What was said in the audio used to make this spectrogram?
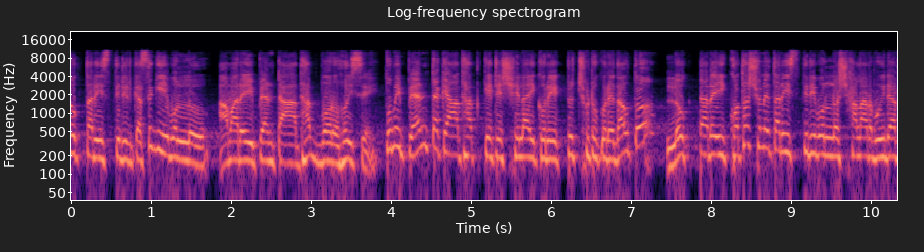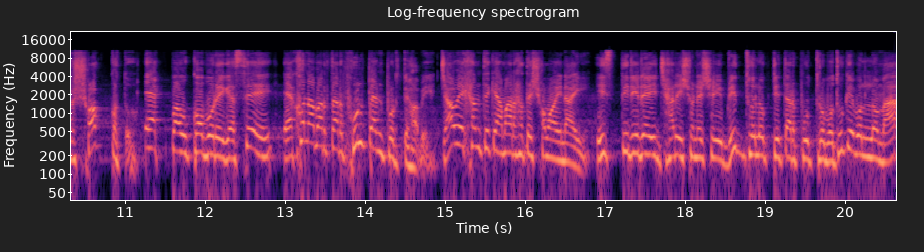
লোক তার স্ত্রীর কাছে গিয়ে বলল, আমার এই প্যান্টটা আধ হাত বড় হয়েছে তুমি প্যান্টটাকে আধ হাত কেটে সেলাই করে একটু ছোট করে দাও তো। লোকটার এই কথা শুনে তার স্ত্রী বলল, শালার বইরার শখ কত? এক পাও কবরে গেছে, এখন আবার তার ফুল প্যান্ট পরতে হবে। যাও এখান থেকে, আমার হাতে সময় নাই। স্ত্রীর এই ঝাড়ি শুনে সেই বৃদ্ধ লোকটি তার পুত্রবধূকে বলল, মা,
